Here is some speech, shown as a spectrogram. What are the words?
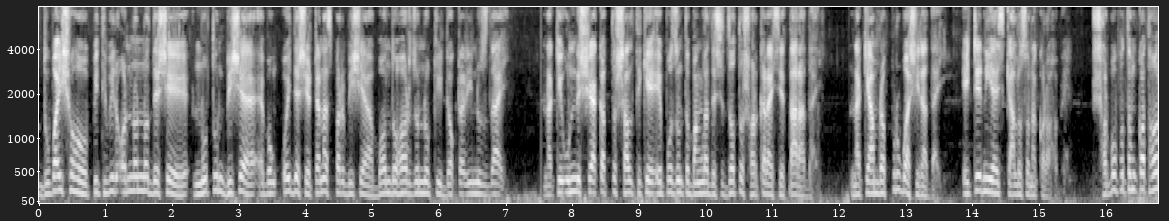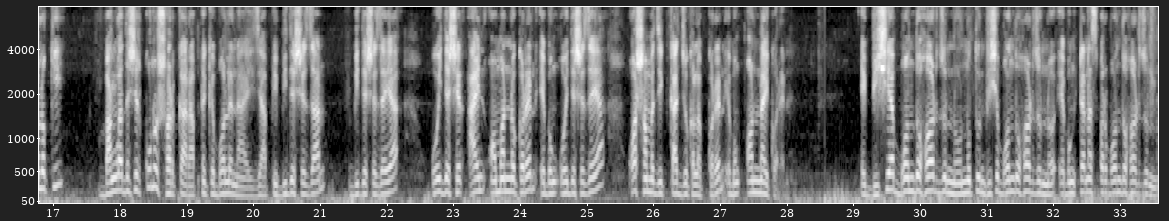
Dubai সহ পৃথিবীর অন্যান্য দেশে নতুন ভিসা এবং ওই দেশে ট্রান্সফার ভিসা বন্ধ হওয়ার জন্য কি ডক্টর ইনুস দায়? নাকি উনিশশো একাত্তর সাল থেকে এ পর্যন্ত বাংলাদেশে যত সরকার আছে তারা দায়ী? নাকি আমরা প্রবাসীরা দায়ী? এইটা নিয়ে আজকে আলোচনা করা হবে। সর্বপ্রথম কথা হলো কি, বাংলাদেশের কোনো সরকার আপনাকে বলে নাই যে আপনি বিদেশে যান, বিদেশে যাইয়া ওই দেশের আইন অমান্য করেন এবং ওই দেশে যাইয়া অসামাজিক কার্যকলাপ করেন এবং অন্যায় করেন। এই ভিসা বন্ধ হওয়ার জন্য, নতুন ভিসা বন্ধ হওয়ার জন্য এবং ট্রান্সফার বন্ধ হওয়ার জন্য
